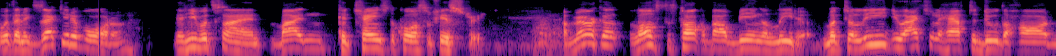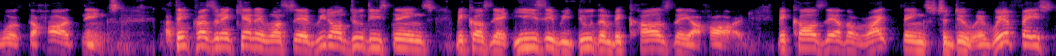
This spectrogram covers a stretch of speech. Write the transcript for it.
with an executive order that he would sign, Biden could change the course of history. America loves to talk about being a leader, but to lead, you actually have to do the hard work, the hard things. I think President Kennedy once said, We don't do these things because they're easy. We do them because they are hard, because they are the right things to do. And we're faced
